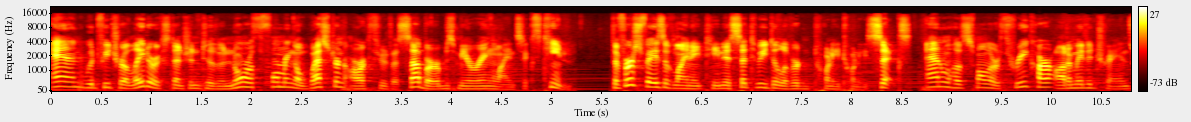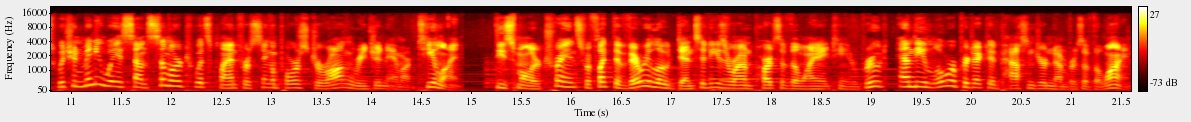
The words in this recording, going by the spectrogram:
and would feature a later extension to the north, forming a western arc through the suburbs mirroring Line 16. The first phase of Line 18 is set to be delivered in 2026, and will have smaller three car automated trains, which in many ways sounds similar to what's planned for Singapore's Jurong Region MRT line. These smaller trains reflect the very low densities around parts of the Line 18 route and the lower projected passenger numbers of the line.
